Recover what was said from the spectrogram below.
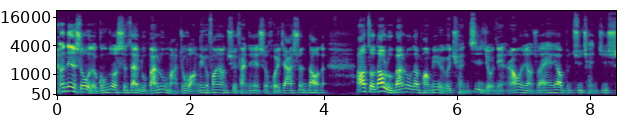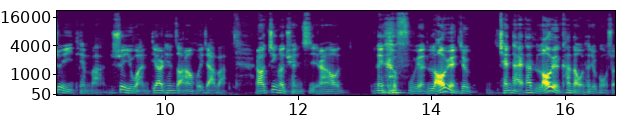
因为那个时候我的工作是在鲁班路嘛，就往那个方向去，反正也是回家顺道的。然后走到鲁班路那旁边有一个全季酒店，然后我想说，哎，要不去全季睡一天吧，睡一晚，第二天早上回家吧。然后进了全季，然后那个服务员老远就前台，他老远看到我，他就跟我说，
